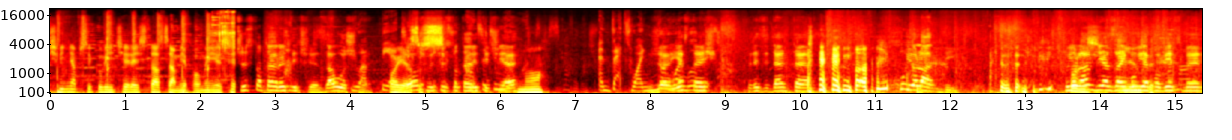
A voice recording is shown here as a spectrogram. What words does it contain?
Świnia przykulicie, reszta sam je pomyjecie. Czysto teoretycznie, załóżmy. O Jezus. Załóżmy czysto teoretycznie, No. że jesteś prezydentem Chujolandii. Chujolandia zajmuje powiedzmy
